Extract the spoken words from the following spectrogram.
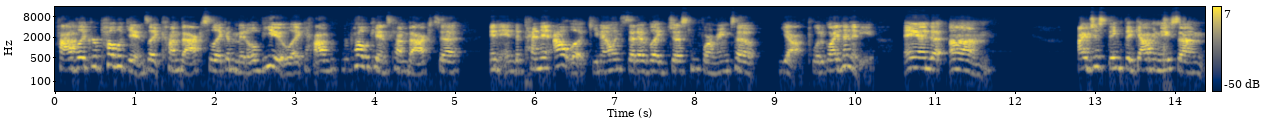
have like Republicans like come back to like a middle view, like have Republicans come back to an independent outlook, you know, instead of like just conforming to yeah, political identity. And um I just think that Gavin Newsom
